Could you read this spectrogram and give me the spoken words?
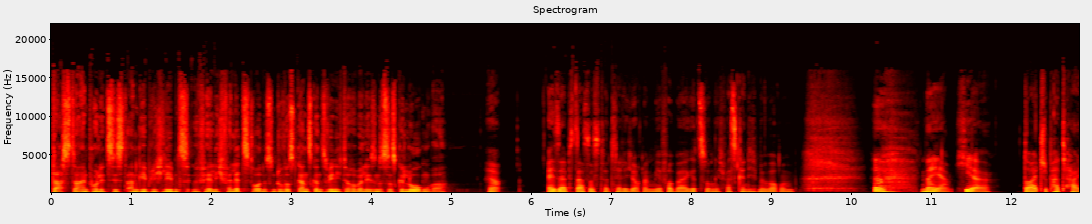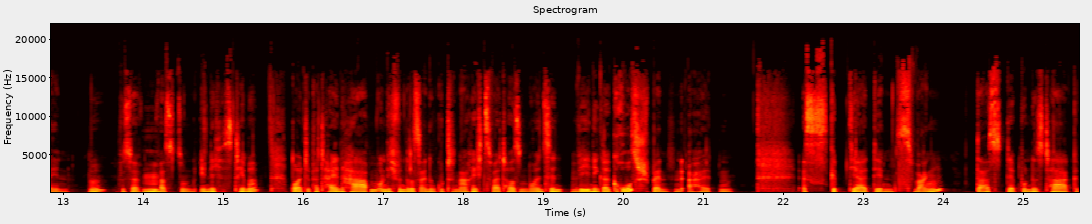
dass da ein Polizist angeblich lebensgefährlich verletzt worden ist und du wirst ganz, ganz wenig darüber lesen, dass das gelogen war. Ja. Ey, selbst das ist tatsächlich auch an mir vorbeigezogen. Ich weiß gar nicht mehr warum. Ah, naja, hier. Deutsche Parteien Ne? Das ist ja mhm. fast so ein ähnliches Thema. Deutsche Parteien haben, und ich finde das eine gute Nachricht, 2019 weniger Großspenden erhalten. Es gibt ja den Zwang, dass der Bundestag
